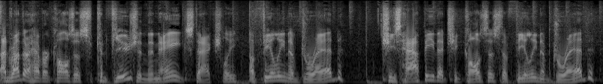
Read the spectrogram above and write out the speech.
I'd rather have her cause us confusion than angst, actually. A feeling of dread. She's happy that she caused us a feeling of dread.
